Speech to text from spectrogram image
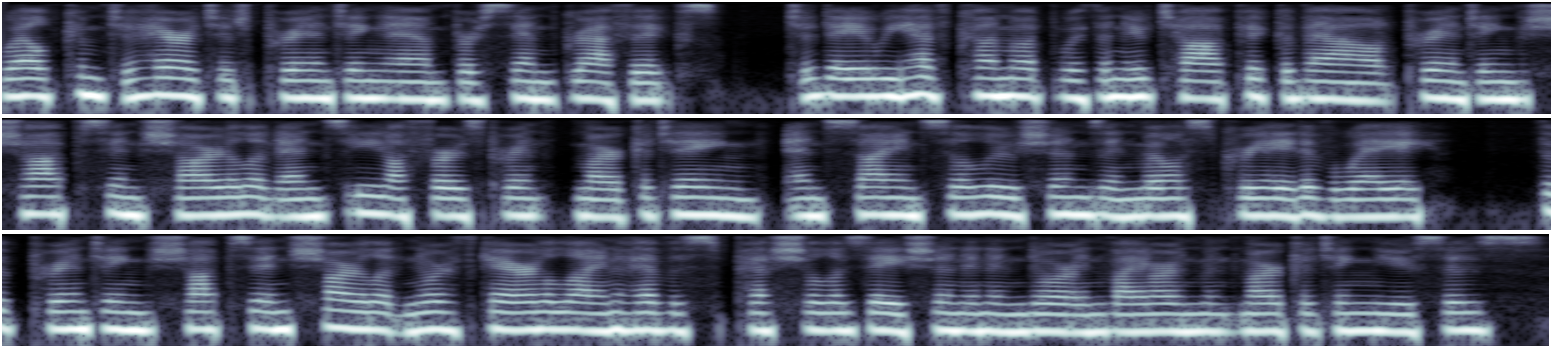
Welcome to Heritage Printing Ampersand Graphics. Today we have come up with a new topic about printing shops in Charlotte NC offers print marketing and sign solutions in most creative way. The printing shops in Charlotte, North Carolina have a specialization in indoor environment marketing uses.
